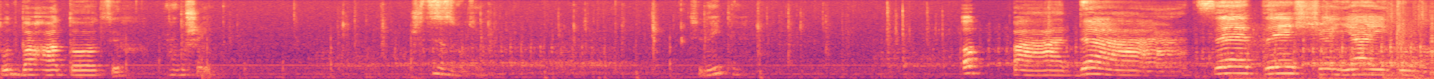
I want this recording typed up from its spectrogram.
Тут багато цих грошей. Що це за звуки? Сюди йти? Опа, да! Це те, що я й думав.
